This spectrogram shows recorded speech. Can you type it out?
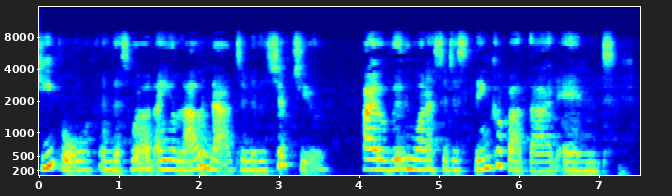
people in this world? Are you allowing that to really shift you? I really want us to just think about that and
